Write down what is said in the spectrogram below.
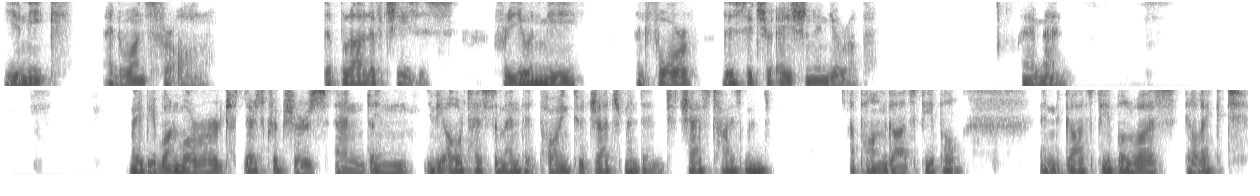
unique, and once for all. The blood of Jesus for you and me and for this situation in Europe. Amen. Maybe one more word. There are scriptures and in, in the Old Testament that point to judgment and chastisement upon God's people. And God's people was elect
